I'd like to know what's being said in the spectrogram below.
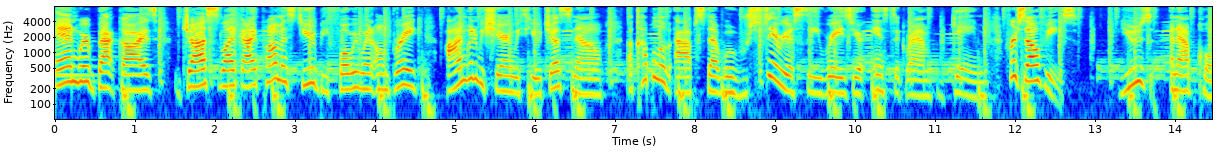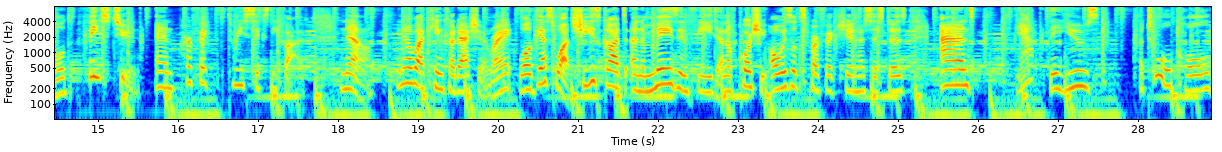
And we're back, guys. Just like I promised you before we went on break, I'm going to be sharing with you just now a couple of apps that will seriously raise your Instagram game. For selfies, use an app called Facetune and Perfect 365. Now, you know about Kim Kardashian, right? Well, guess what? She's got an amazing feed, and of course, she always looks perfect, she and her sisters. And yeah, they use a tool called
